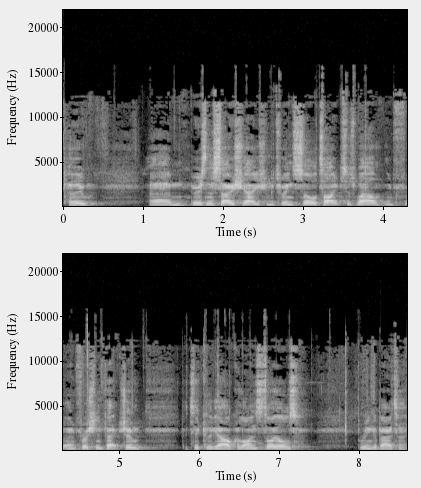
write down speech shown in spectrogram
poo. Um, there is an association between soil types as well and, and thrush infection, particularly the alkaline soils bring about a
